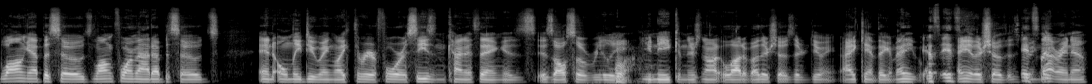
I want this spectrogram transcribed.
long episodes, long format episodes, and only doing like three or four a season kind of thing is is also really Huh. unique. And there's not a lot of other shows that are doing. I can't think of any it's it's any other show that's doing it's that right now.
